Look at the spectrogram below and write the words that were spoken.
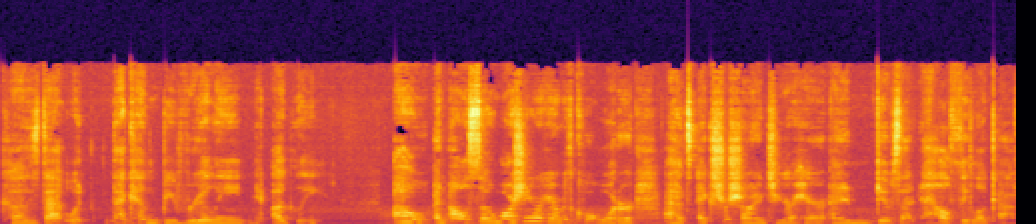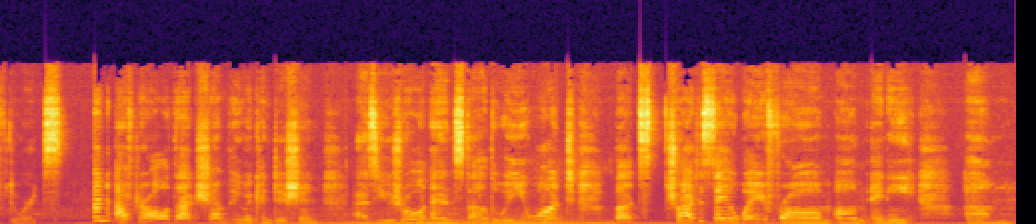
because that would that can be really ugly. Oh, and also washing your hair with cool water adds extra shine to your hair and gives that healthy look afterwards. And after all of that, shampoo and condition as usual and style the way you want. But try to stay away from um, any um,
